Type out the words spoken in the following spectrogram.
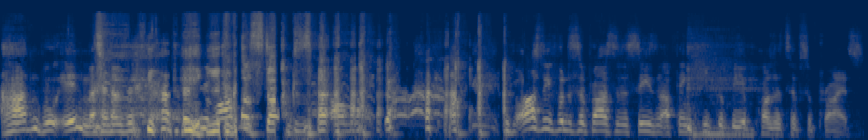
I haven't bought in, man. I'm You've asked got me, stocks. oh You've asked me for the surprise of the season. I think he could be a positive surprise.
